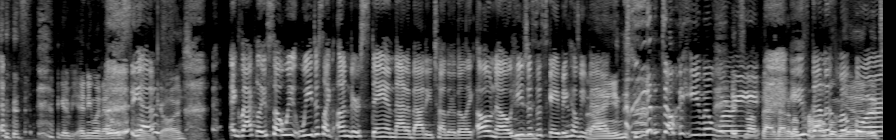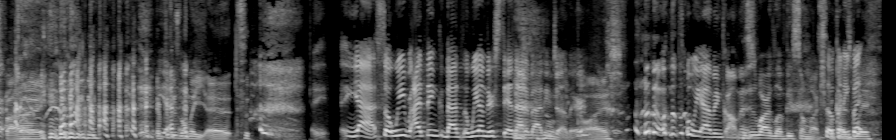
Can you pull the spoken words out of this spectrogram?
alcohol. yes. I gotta be anyone else. Yes. Oh gosh. Exactly. So we we just like understand that about each other. They're like, "Oh no, he's just mm. escaping. He'll be back." Don't even worry. it's not that bad of a He's done this problem yet. before. It's fine. if Yes. it is only yet. Yeah, so we I think that we understand that about oh each Oh my other. Gosh. That's what we have in common. This is why I love these so much. So funny, because but- with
